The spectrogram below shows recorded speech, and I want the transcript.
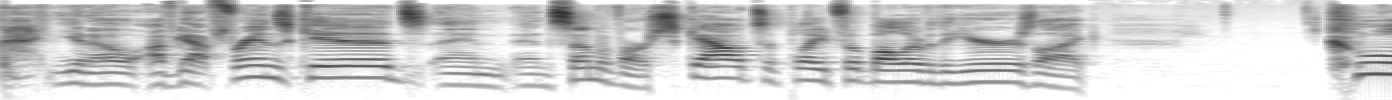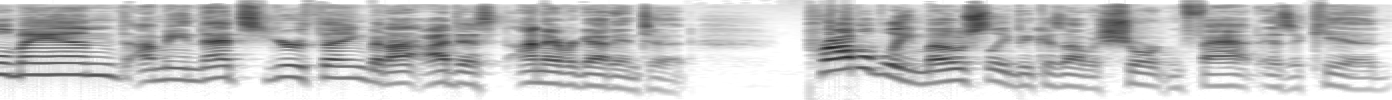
you know, I've got friends' kids, and and some of our scouts have played football over the years. Like, cool, man. I mean, that's your thing, but I, I just I never got into it. Probably mostly because I was short and fat as a kid,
